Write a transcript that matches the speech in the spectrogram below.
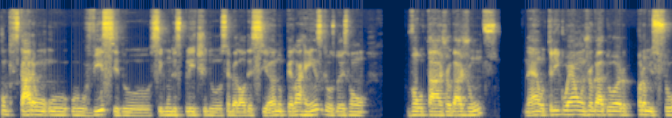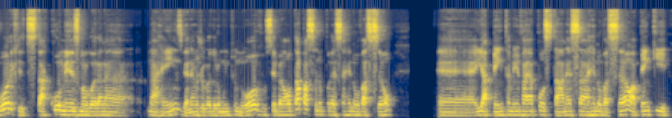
conquistaram o, o vice do segundo split do CBLOL desse ano pela Rensga, os dois vão voltar a jogar juntos, né, o Trigo é um jogador promissor, que destacou mesmo agora na, na Rensga, né, um jogador muito novo, o CBLOL está passando por essa renovação, é, e a PEN também vai apostar nessa renovação, a PEN que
